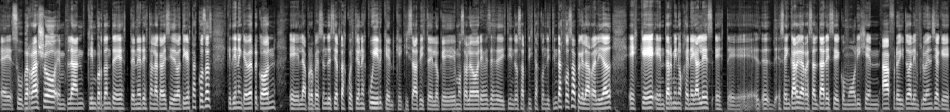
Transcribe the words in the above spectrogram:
eh, subrayo en plan, qué importante es tener esto en la cabeza y debatir estas cosas que tienen que ver con eh, la apropiación de ciertas cuestiones queer, que, que quizás, viste, lo que hemos hablado varias veces de distintos artistas con distintas cosas, pero la realidad es que en términos generales este, eh, se encarga de resaltar ese como origen afro y toda la influencia que,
